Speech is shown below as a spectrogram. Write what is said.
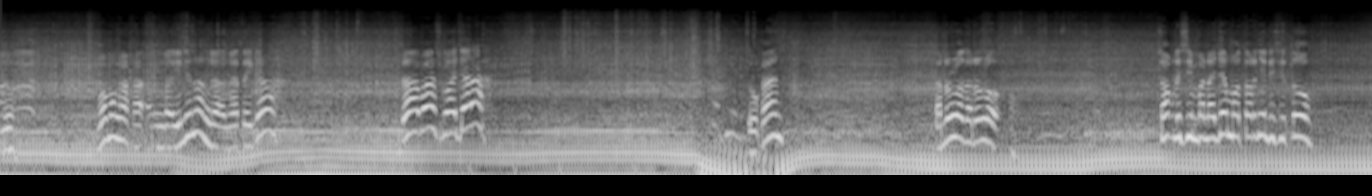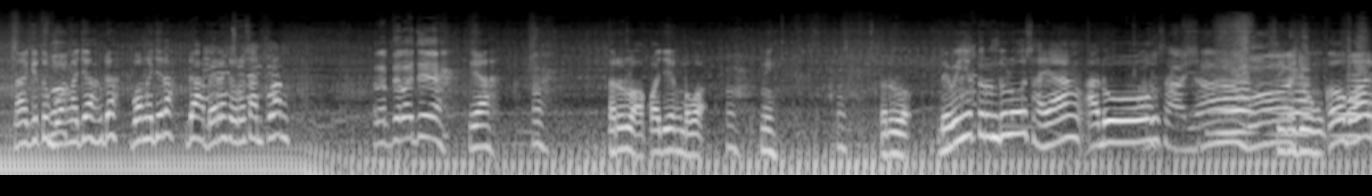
Tuh. Gua mau nggak nggak ini lah nggak nggak tega lah. Udah bos, gua aja lah. Tuh kan. Tar dulu, tar dulu. Sok disimpan aja motornya di situ. Nah gitu buang aja, udah buang aja dah, udah beres urusan pulang. Reptil aja ya. Ya. Oh. Tar dulu, aku aja yang bawa. Oh. Nih. Tar dulu. Dewinya turun dulu, sayang. Aduh. Aduh sayang, boy. ngejungkel, boy.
